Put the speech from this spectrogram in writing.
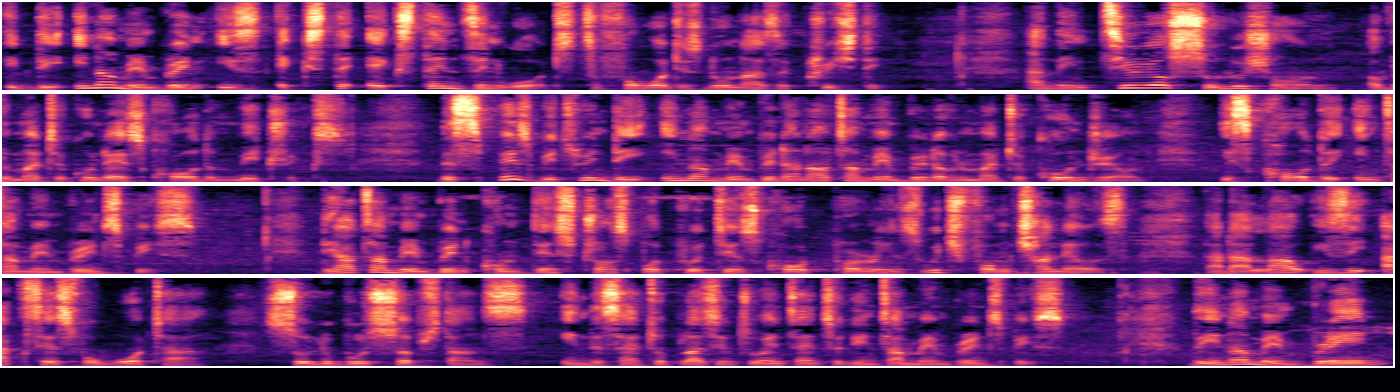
the inner membrane is ext- extends inwards to form what is known as a cristae and the interior solution of the mitochondria is called the matrix the space between the inner membrane and outer membrane of the mitochondrion is called the intermembrane space the outer membrane contains transport proteins called porins, which form channels that allow easy access for water soluble substance in the cytoplasm to enter into the intermembrane space. The inner membrane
